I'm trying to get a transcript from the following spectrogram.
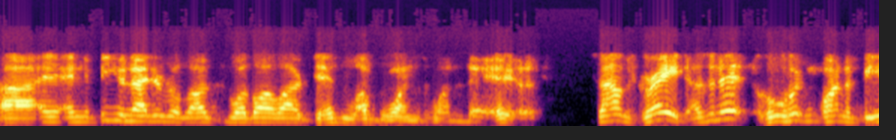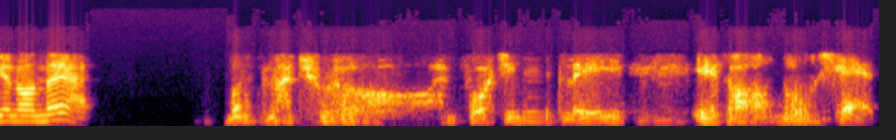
Uh, and, and, be united with, with all our dead loved ones one day. Sounds great, doesn't it? Who wouldn't want to be in on that? But not true. Unfortunately, it's all bullshit.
